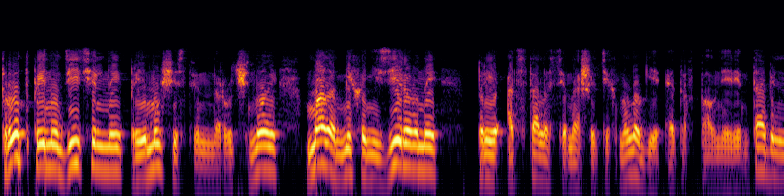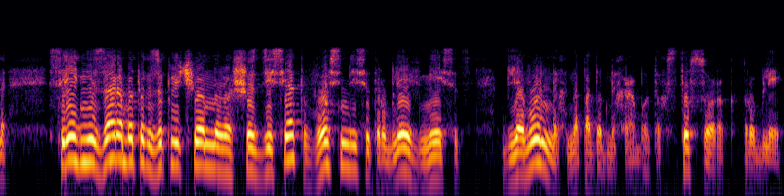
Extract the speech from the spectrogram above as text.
Труд принудительный, преимущественно ручной, мало механизированный, при отсталости нашей технологии это вполне рентабельно. Средний заработок заключенного 60-80 рублей в месяц, для вольных на подобных работах 140 рублей.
